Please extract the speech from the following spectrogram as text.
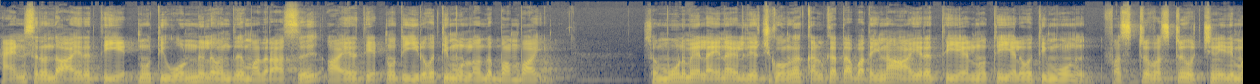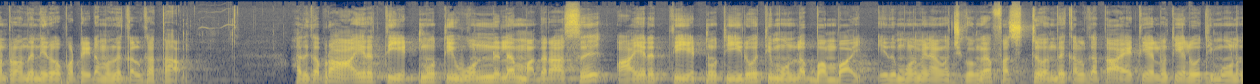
ஆன்சர் வந்து ஆயிரத்தி எட்நூற்றி ஒன்றில் வந்து மதராஸு ஆயிரத்தி எட்நூற்றி இருபத்தி மூணில் வந்து பம்பாய். ஸோ மூணுமே லைனாக எழுதி வச்சுக்கோங்க. கல்கத்தா பார்த்தீங்கன்னா ஆயிரத்தி எழுநூற்றி எழுவத்தி மூணு. ஃபஸ்ட்டு ஃபஸ்ட்டு உச்சநீதிமன்றம் வந்து நிறுவப்பட்ட இடம் வந்து கல்கத்தா. அதுக்கப்புறம் ஆயிரத்தி எட்நூற்றி ஒன்றில் மதராஸு ஆயிரத்தி எட்நூற்றி இருபத்தி மூணில் பம்பாய். இது மூணுமே நாங்கள் வச்சுக்கோங்க. ஃபஸ்ட்டு வந்து கல்கத்தா ஆயிரத்தி எழுநூற்றி எழுவத்தி மூணு.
